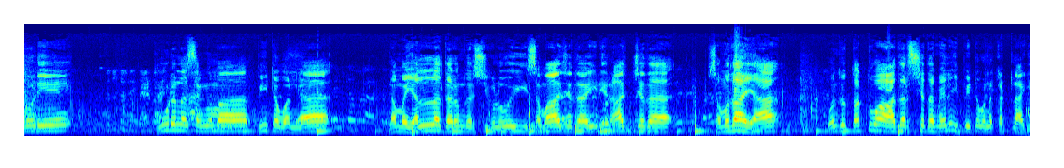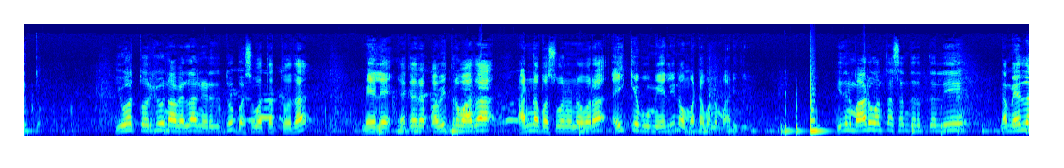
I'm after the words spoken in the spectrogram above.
ನೋಡಿ, ಕೂಡಲ ಸಂಗಮ ಪೀಠವನ್ನ ನಮ್ಮ ಎಲ್ಲ ಧರ್ಮದರ್ಶಿಗಳು, ಈ ಸಮಾಜದ, ಇಡೀ ರಾಜ್ಯದ ಸಮುದಾಯ ಒಂದು ತತ್ವ ಆದರ್ಶದ ಮೇಲೆ ಈ ಪೀಠವನ್ನು ಕಟ್ಟಲಾಗಿತ್ತು ಇವತ್ತವರೆಗೂ ನಾವೆಲ್ಲ ನಡೆದಿದ್ದು ಬಸವ ತತ್ವದ ಮೇಲೆ. ಯಾಕಂದರೆ ಪವಿತ್ರವಾದ ಅನ್ನ ಬಸವಣ್ಣನವರ ಐಕ್ಯ ಭೂಮಿಯಲ್ಲಿ ನಾವು ಮಠವನ್ನು ಮಾಡಿದ್ದೀವಿ. ಇದನ್ನು ಮಾಡುವಂಥ ಸಂದರ್ಭದಲ್ಲಿ ನಮ್ಮೆಲ್ಲ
